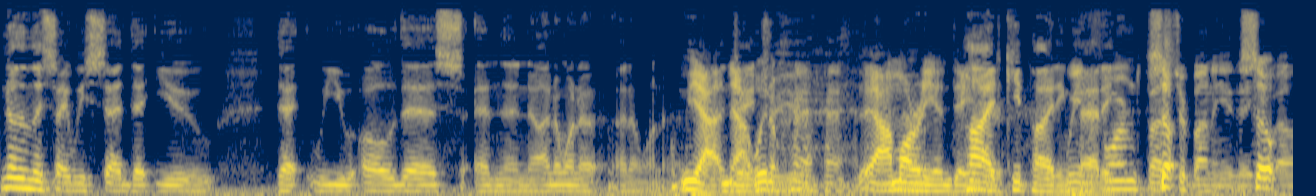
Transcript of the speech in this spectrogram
No, then they say we said that you that you owe this, and then I don't want to. I don't want to. Yeah, no, we don't. Yeah, I'm already in danger. Hide, keep hiding, We Patty. informed So- Buster Bunny that so you owe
